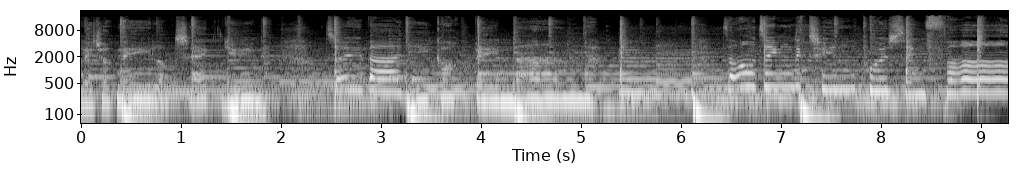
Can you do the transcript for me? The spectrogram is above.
离着你六尺不觉酒精的千倍成分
